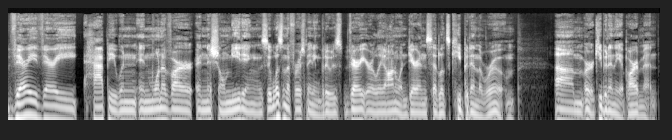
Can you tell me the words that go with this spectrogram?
very very happy when in one of our initial meetings, it wasn't the first meeting, but it was very early on when Darren said, "Let's keep it in the room," um, or keep it in the apartment.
